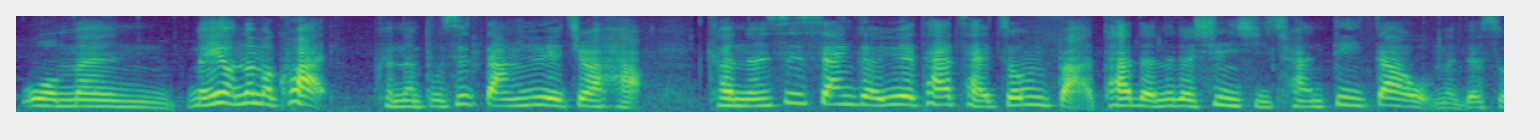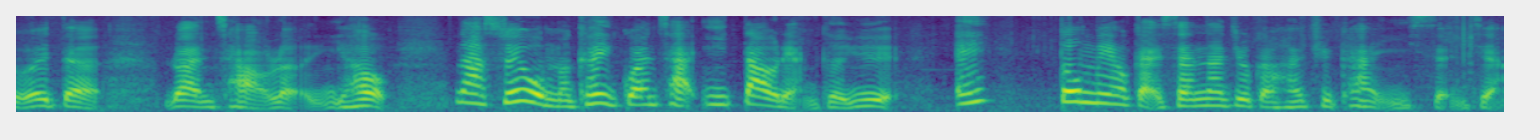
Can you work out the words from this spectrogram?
我们没有那么快，可能不是当月就好。可能是三个月，他才终于把他的那个讯息传递到我们的所谓的卵巢了。以后，那所以我们可以观察一到两个月，哎，都没有改善，那就赶快去看医生，这样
